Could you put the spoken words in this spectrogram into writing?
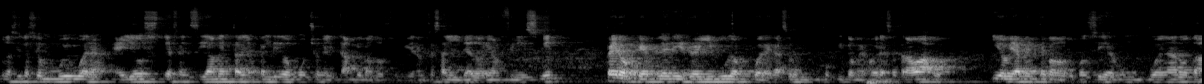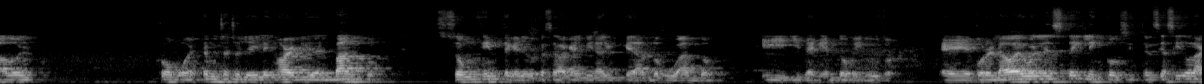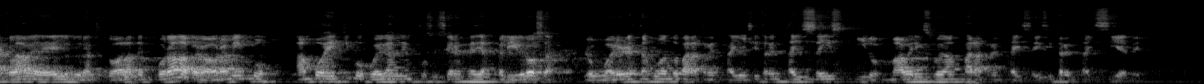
una situación muy buena. Ellos defensivamente habían perdido mucho en el cambio cuando tuvieron que salir de Dorian Finney-Smith, pero Kepler y Reggie Bullock pueden hacer un poquito mejor ese trabajo. Y obviamente cuando tú consigues un buen anotador como este muchacho Jalen Hardy del banco, son gente que yo creo que se va a terminar quedando jugando y, y teniendo minutos. Eh, por el lado de Golden State, la inconsistencia ha sido la clave de ellos durante toda la temporada, pero ahora mismo ambos equipos juegan en posiciones medias peligrosas. Los Warriors están jugando para 38 y 36 y los Mavericks juegan para 36 y 37.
